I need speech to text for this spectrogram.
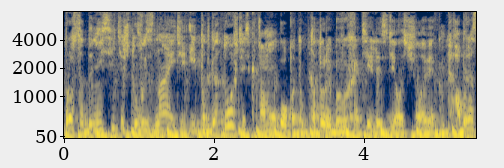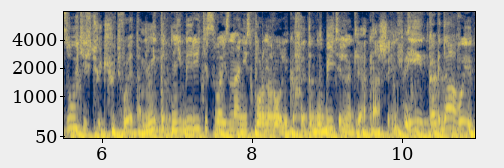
Просто донесите, что вы знаете и подготовьтесь к тому опыту, который бы вы хотели сделать с человеком. Образуйтесь чуть-чуть в этом. Не, не берите свои знания из порно-роликов. Это губительно для отношений. И когда вы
